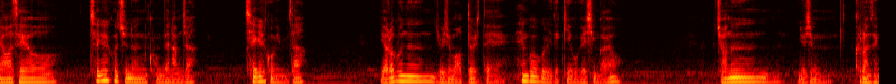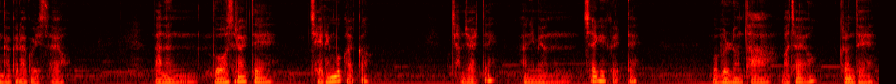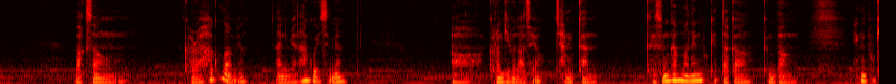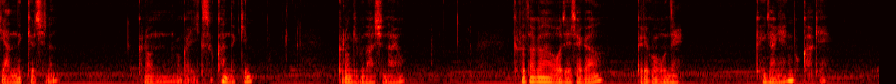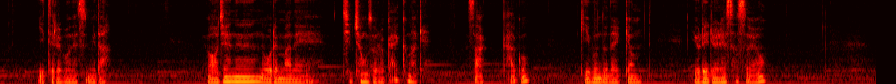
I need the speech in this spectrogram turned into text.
안녕하세요. 책 읽어주는 공대 남자 책일공입니다. 여러분은 요즘 어떨 때 행복을 느끼고 계신가요? 저는 요즘 그런 생각을 하고 있어요. 나는 무엇을 할 때 제일 행복할까? 잠잘 때? 아니면 책 읽을 때? 뭐 물론 다 맞아요. 그런데 막상 그걸 하고 나면 아니면 하고 있으면 어, 그런 기분 아세요? 잠깐 그 순간만 행복했다가 금방 행복이 안 느껴지는 그런 뭔가 익숙한 느낌? 그런 기분 아시나요? 그러다가 어제 제가 그리고 오늘 굉장히 행복하게 이틀을 보냈습니다. 어제는 오랜만에 집 청소를 깔끔하게 싹 하고 기분도 낼겸 요리를 했었어요.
